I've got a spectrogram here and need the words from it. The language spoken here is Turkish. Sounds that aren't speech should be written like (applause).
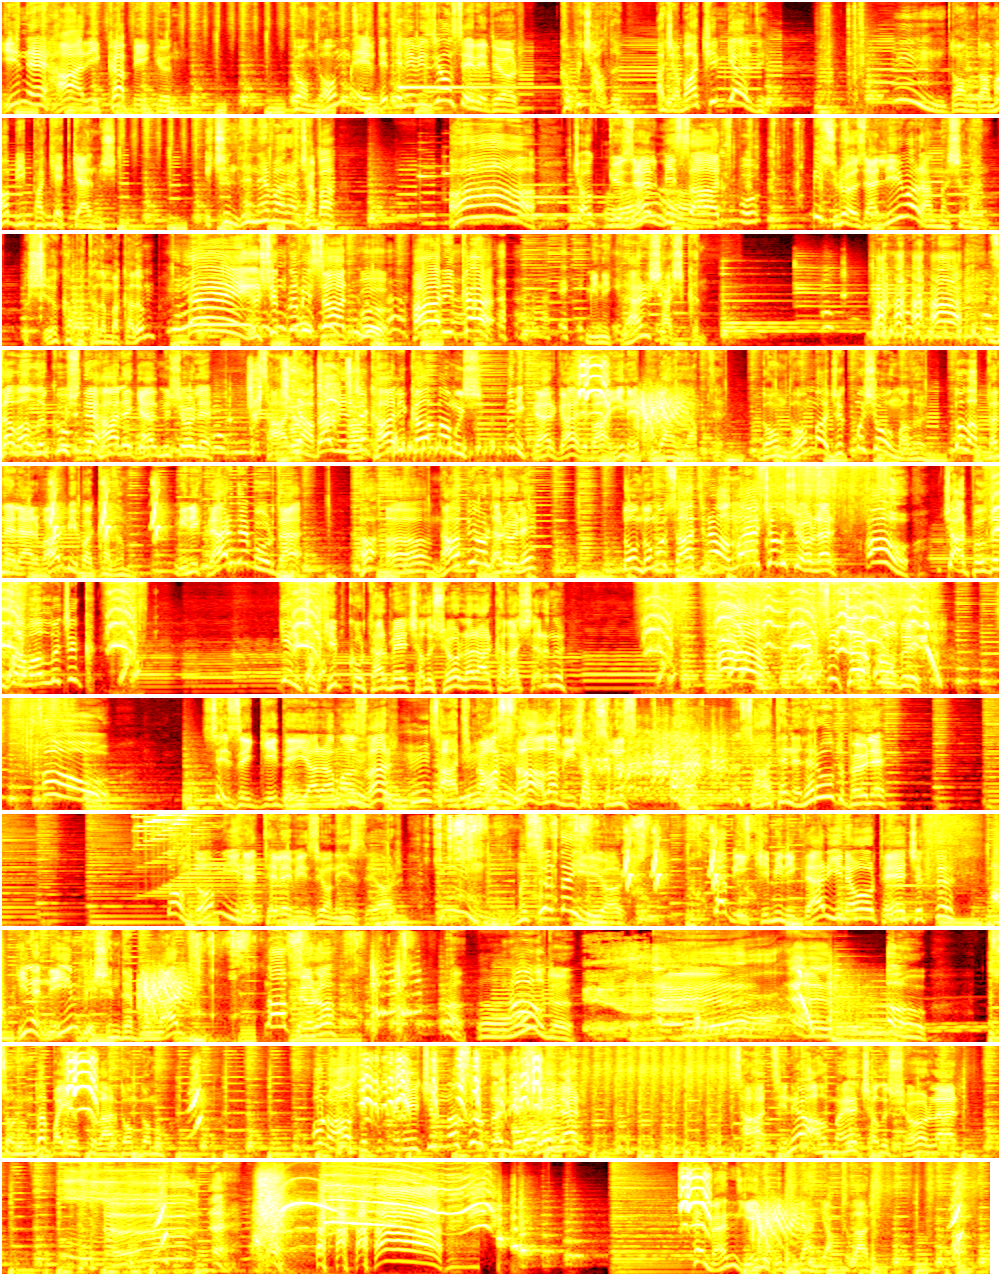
Yine harika bir gün. Domdom evde televizyon seyrediyor. Kapı çaldı. Acaba kim geldi? Hmm, Domdom'a bir paket gelmiş. İçinde ne var acaba? Aa, çok güzel bir saat bu. Bir sürü özelliği var anlaşılan. Işığı kapatalım bakalım. Hey, ışıklı bir saat bu. Harika. Minikler şaşkın. (laughs) Zavallı kuş ne hale gelmiş öyle. Saate haber verecek hali kalmamış. Minikler galiba yine plan yaptı. Domdom acıkmış olmalı. Dolapta neler var bir bakalım. Minikler de burada. Aa, ne yapıyorlar öyle? Domdom'un saatini almaya çalışıyorlar. Oh, çarpıldı zavallıcık. Geri çekip kurtarmaya çalışıyorlar arkadaşlarını. Hepsi çarpıldı. Oh, sizi gidi yaramazlar. Saatimi asla alamayacaksınız. Ah, saate neler oldu böyle? Domdom yine televizyon izliyor. Hmm, mısır da yiyor. Tabii ki minikler yine ortaya çıktı. Yine neyin peşinde bunlar? Ne yapıyor o? Ah, ne oldu? Ee, oh, sonunda bayılttılar Domdom'u. Onu alt ettikleri için nasıl da neşeliler. Saatini almaya çalışıyorlar. (laughs) Hemen yeni bir plan yaptılar.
